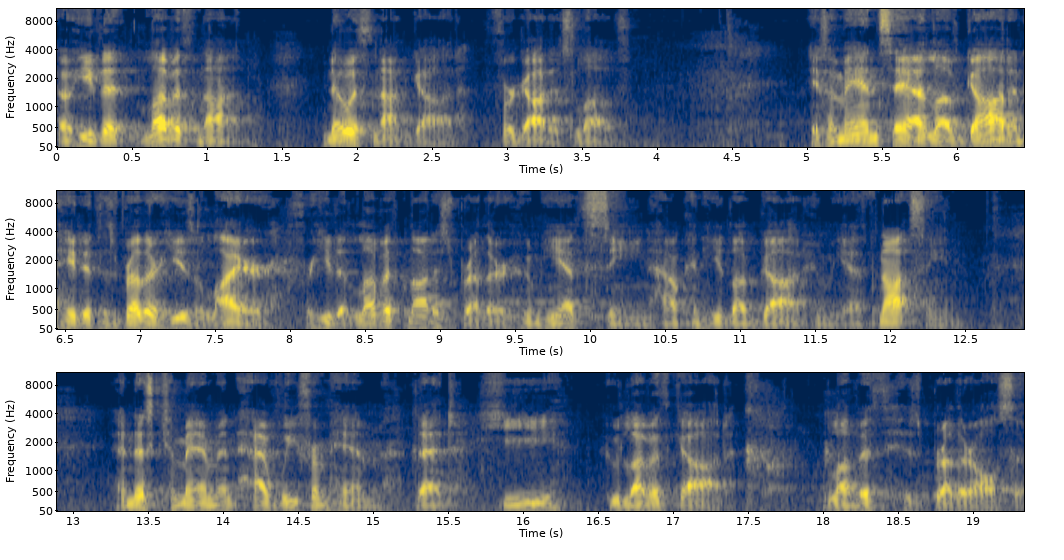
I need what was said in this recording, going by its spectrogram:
oh, he that loveth not knoweth not God, for God is love. If a man say, I love God, and hateth his brother, he is a liar. For he that loveth not his brother, whom he hath seen, how can he love God, whom he hath not seen? And this commandment have we from him, that he who loveth God loveth his brother also.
